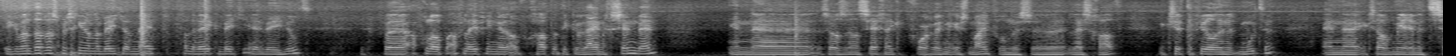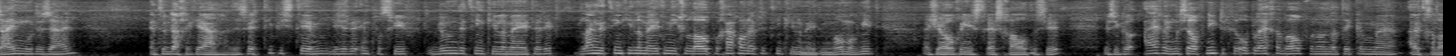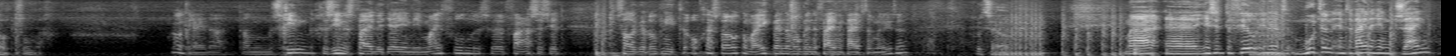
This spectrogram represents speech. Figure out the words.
Ik, want dat was misschien wel een beetje wat mij van de week een beetje eh, weerhield. Ik heb afgelopen afleveringen erover gehad dat ik weinig zen ben. En eh, zoals ze dan zeggen, ik heb vorige week mijn eerste mindfulness eh, les gehad. Ik zit te veel in het moeten. En eh, ik zou meer in het zijn moeten zijn. En toen dacht ik, ja, dit is weer typisch Tim. Die is weer impulsief. Doen de 10 kilometer. Die heeft lang de 10 kilometer niet gelopen. Ga gewoon even de 10 kilometer. Waarom ook niet als je hoog in je stressgehalte zit. Dus ik wil eigenlijk mezelf niet te veel opleggen. Behalve dan dat ik hem uit ga lopen zondag. Oké, nou dan misschien gezien het feit dat jij in die mindfulness eh, fase zit, zal ik dat ook niet eh, op gaan stoken. Maar ik ben er wel binnen 55 minuten. Goed zo. Maar eh, je zit te veel in het moeten en te weinig in het zijn.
